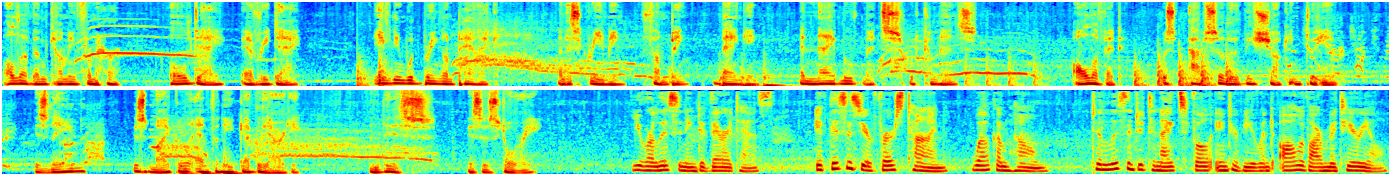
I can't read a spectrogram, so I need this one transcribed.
all of them coming from her, all day, every day. Evening would bring on panic, and the screaming, thumping, banging, and night movements would commence. All of it was absolutely shocking to him. His name is Michael Anthony Gagliardi, and this is his story. You are listening to Veritas. If this is your first time, welcome home. To listen to tonight's full interview and all of our material,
